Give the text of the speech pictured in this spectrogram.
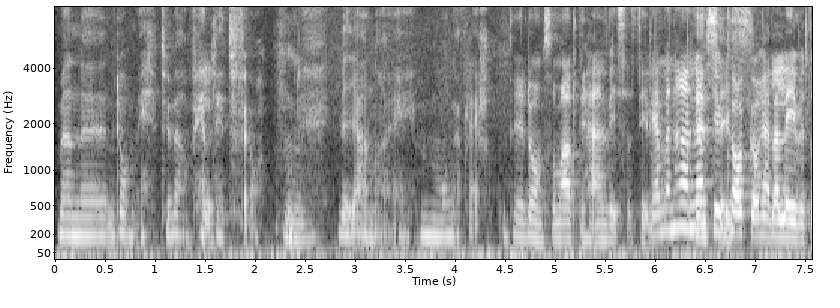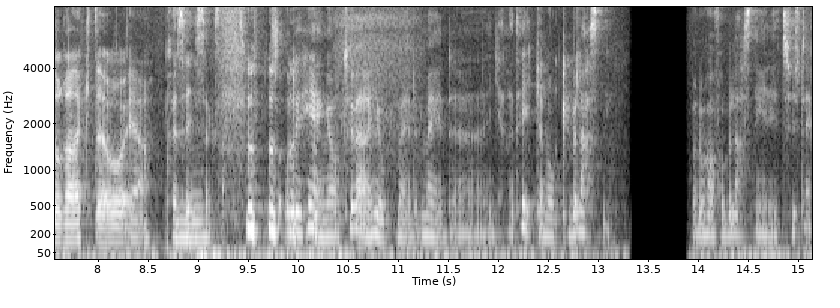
Men eh, de är tyvärr väldigt få. Mm. Vi andra är många fler. Det är de som alltid hänvisas till. Ja men han Precis. åt ju kakor hela livet och rökte och ja. Precis, mm. exakt. Och det hänger tyvärr ihop med, med genetiken och belastning. Vad du har för belastning i ditt system.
